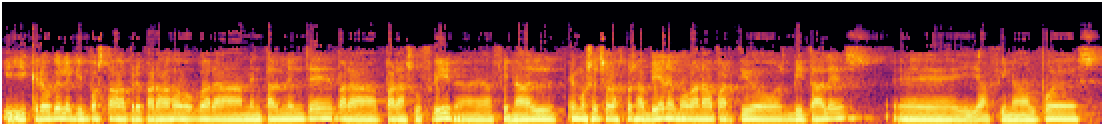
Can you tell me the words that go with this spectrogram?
y creo que el equipo estaba preparado para mentalmente para, para sufrir. Eh, al final hemos hecho las cosas bien, hemos ganado partidos vitales eh, y al final pues,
